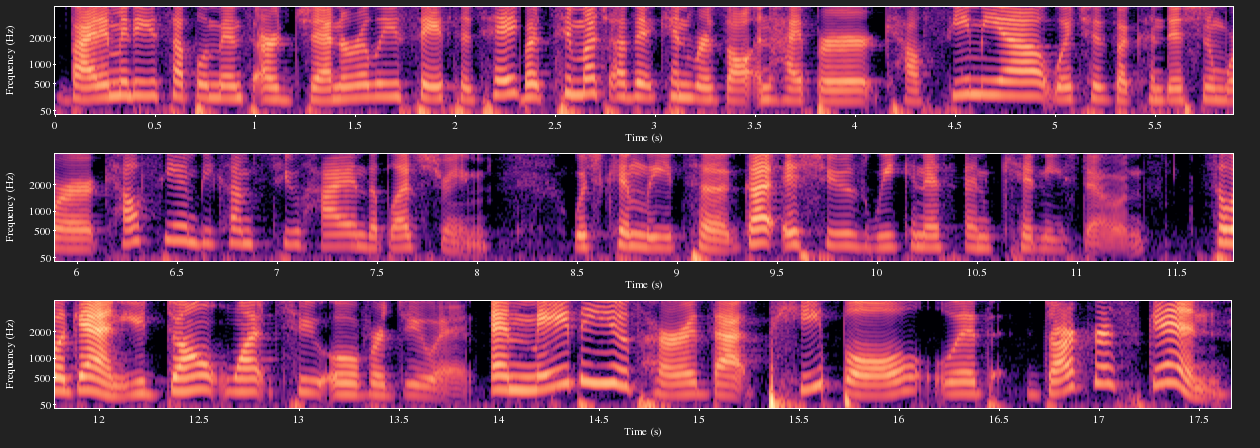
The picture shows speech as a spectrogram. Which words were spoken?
Vitamin D supplements are generally safe to take, but too much of it can result in hypercalcemia, which is a condition where calcium becomes too high in the bloodstream, which can lead to gut issues, weakness, and kidney stones. So, again, you don't want to overdo it. And maybe you've heard that people with darker skin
